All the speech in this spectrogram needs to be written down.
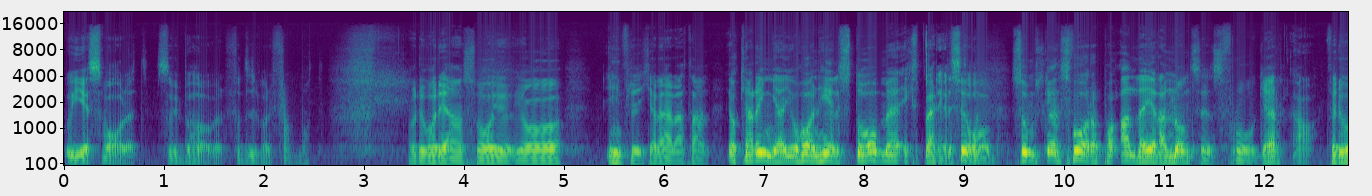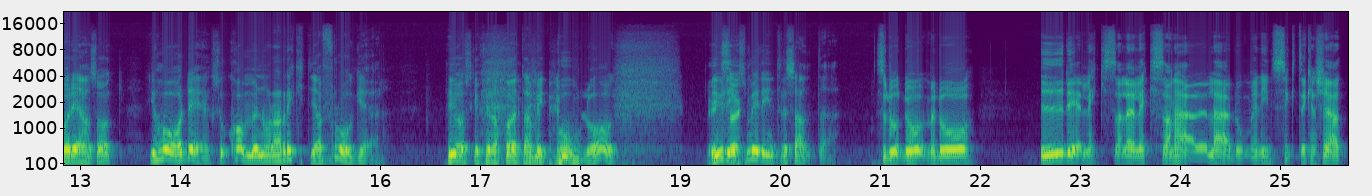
och ger svaret som vi behöver för att driva det framåt. Och det var det han sa ju. Jag inflikar där att han Jag kan ringa, jag har en hel stab med experter hel som- stab. som ska svara på alla era nonsensfrågor. Ja. För det var det han sa. Jag har det, så kommer några riktiga frågor. Hur jag ska kunna sköta mitt bolag. Det är ju det som är det intressanta. Så då, då, men då i det läxan, eller läxan här, lärdomen, insikten kanske är att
